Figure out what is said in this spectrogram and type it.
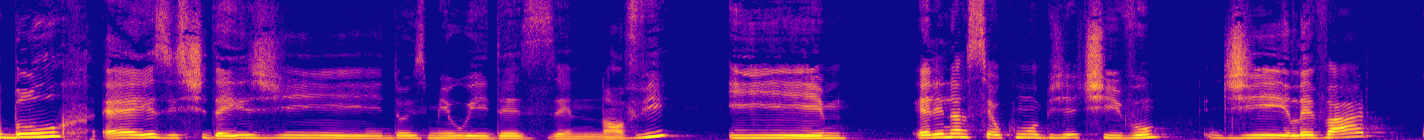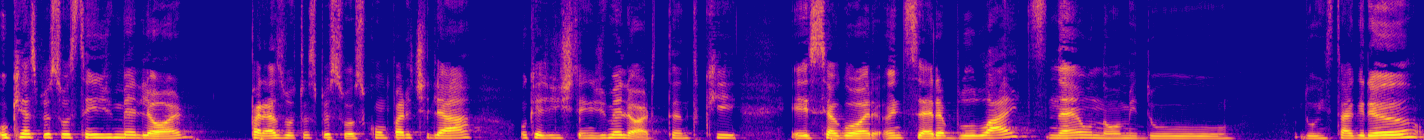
O Blue é, existe desde 2019 e ele nasceu com o objetivo de levar o que as pessoas têm de melhor para as outras pessoas, compartilhar o que a gente tem de melhor. Tanto que esse agora, antes era Blue Lights, né? O nome do, do Instagram,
